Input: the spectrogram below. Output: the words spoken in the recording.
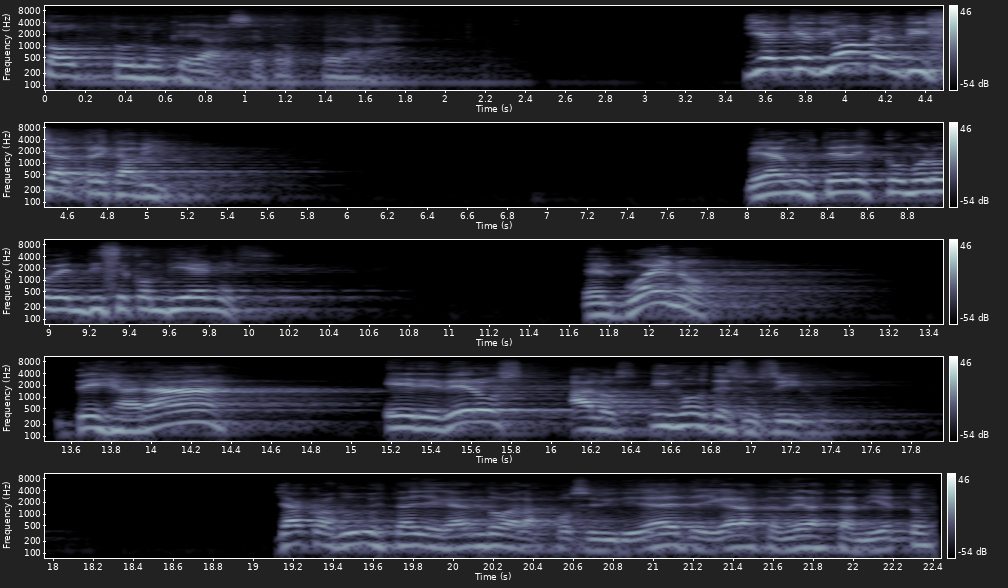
Todo lo que hace prosperará. Y es que Dios bendice al precavido. Vean ustedes cómo lo bendice con bienes. El bueno dejará herederos a los hijos de sus hijos. Ya cuando uno está llegando a las posibilidades de llegar a tener hasta nietos,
